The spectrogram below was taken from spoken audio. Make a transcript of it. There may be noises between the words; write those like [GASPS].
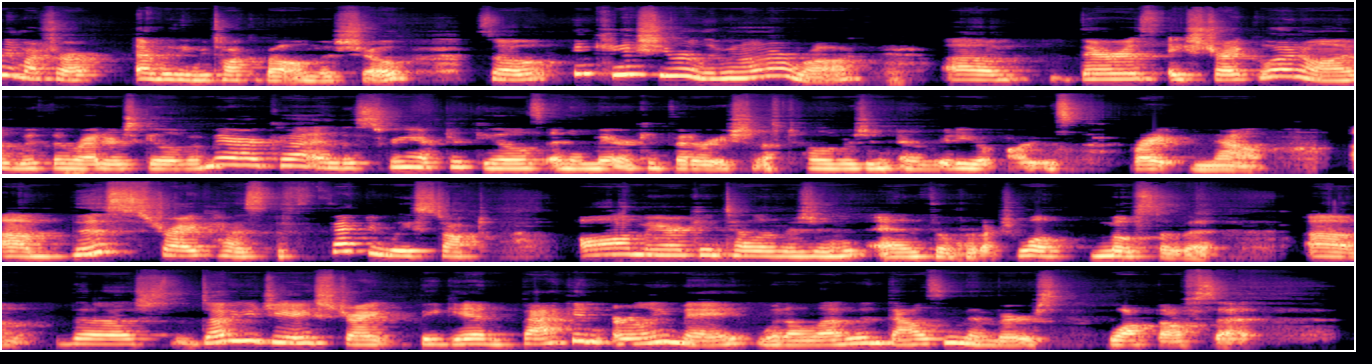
pretty much our everything we talk about on this show. So, in case you were living on a rock, um, there is a strike going on with the Writers Guild of America and the Screen Actor Guilds and American Federation of Television and Radio Artists right now. Um, this strike has effectively stopped all American television and film production. Well, most of it. Um, the WGA strike began back in early May when 11,000 members walked off set.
